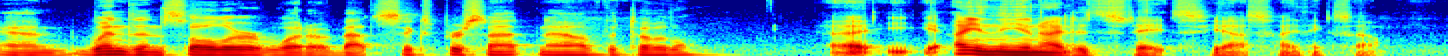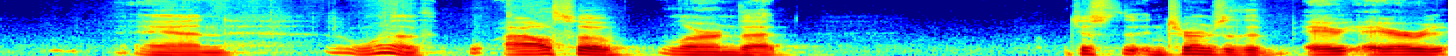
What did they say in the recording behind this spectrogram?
And wind and solar, what, about 6% now of the total? Uh, in the United States, yes, I think so. And one of, the- I also learned that just in terms of the air,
